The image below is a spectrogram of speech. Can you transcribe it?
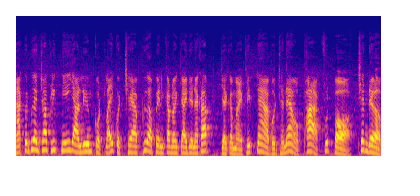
หากเพื่อนๆชอบคลิปนี้อย่าลืมกดไลค์กดแชร์เพื่อเป็นกำลังใจด้วยนะครับ เจอกันใหม่คลิปหน้าบนช anel ภาคฟุตบอล เช่นเดิม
